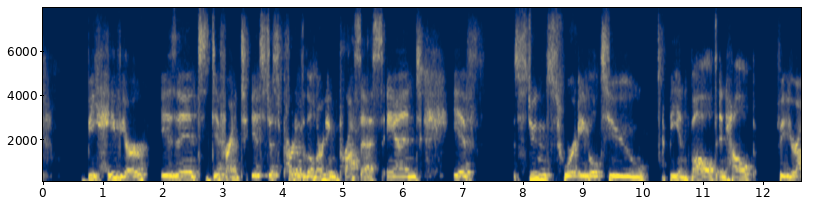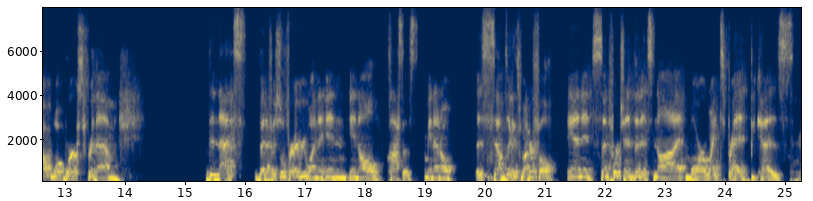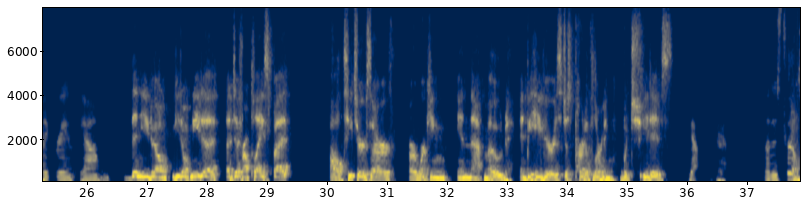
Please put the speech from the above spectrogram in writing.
behavior isn't different. It's just part of the learning process. And if students were able to be involved and help figure out what works for them then that's beneficial for everyone in in all classes. I mean i don't it sounds like it's wonderful and it's unfortunate that it's not more widespread because i agree yeah. then you don't you don't need a, a different place but all teachers are are working in that mode and behavior is just part of learning which it is that is true.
